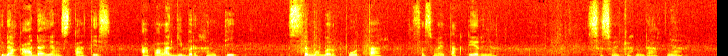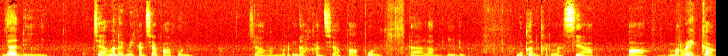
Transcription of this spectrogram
Tidak ada yang statis apalagi berhenti semua berputar sesuai takdirnya sesuai kehendaknya. Jadi jangan remehkan siapa pun jangan merendahkan siapa pun dalam hidup. Bukan karena siapa mereka,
